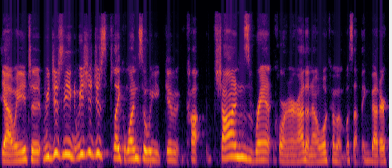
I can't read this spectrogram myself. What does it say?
yeah, we need to. We just need. We should just like once a week give it co- Sean's rant corner. I don't know. We'll come up with something better.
